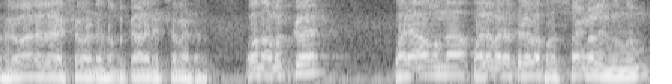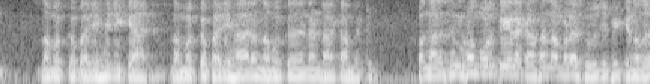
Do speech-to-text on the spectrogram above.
ഭഗവാനല്ല രക്ഷ വേണ്ടത് നമുക്കാണ് രക്ഷ വേണ്ടത്. അപ്പോൾ നമുക്ക് വരാവുന്ന പലതരത്തിലുള്ള പ്രശ്നങ്ങളിൽ നിന്നും നമുക്ക് പരിഹരിക്കാൻ നമുക്ക് പരിഹാരം നമുക്ക് തന്നെ ഉണ്ടാക്കാൻ പറ്റും. അപ്പൊ നരസിംഹമൂർത്തിയുടെ കഥ നമ്മളെ സൂചിപ്പിക്കുന്നത്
